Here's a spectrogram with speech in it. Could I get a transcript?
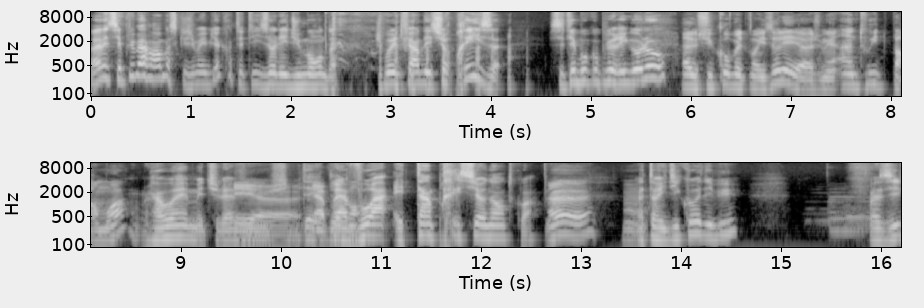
Ouais, mais c'est plus marrant parce que j'aimais bien quand t'étais isolé du monde. Je pouvais te faire des surprises. C'était beaucoup plus rigolo. Ah, je suis complètement isolé. euh, Je mets un tweet par mois. Ah ouais, mais tu l'as vu. euh, et après, La quand- voix est impressionnante, quoi. Ouais, ouais. ouais. Attends, il dit quoi au début? Vas-y,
